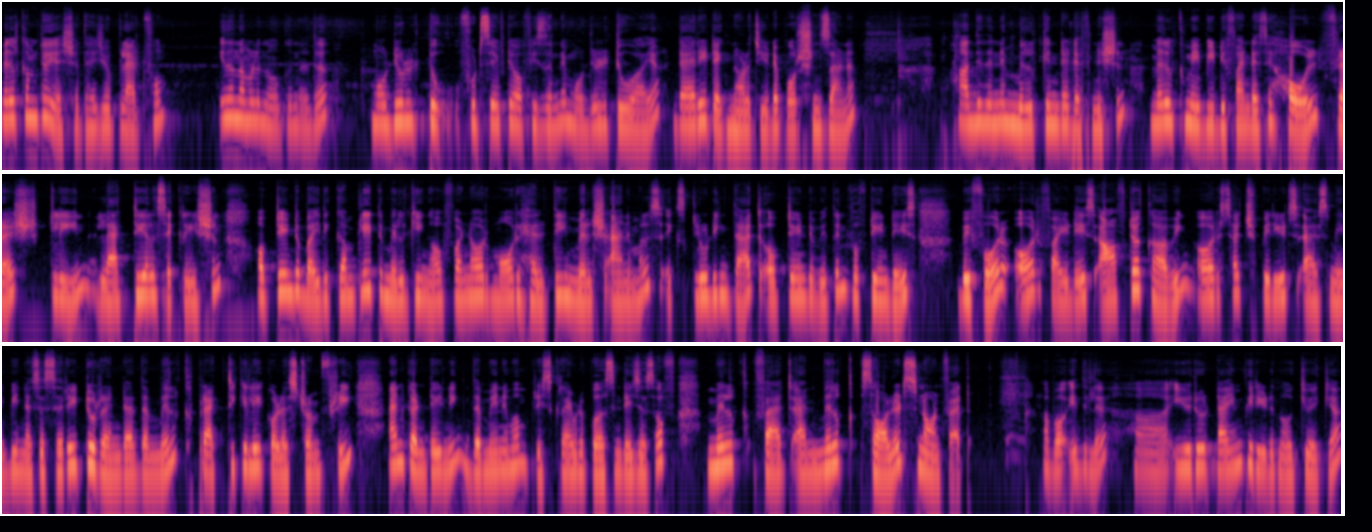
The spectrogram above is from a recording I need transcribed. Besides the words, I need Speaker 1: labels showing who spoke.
Speaker 1: Welcome to യശോധൈജു platform ഇന്ന് നമ്മൾ നോക്കുന്നത് മൊഡ്യൂൾ ടു ഫുഡ് സേഫ്റ്റി ഓഫീസറിന്റെ മൊഡ്യൂൾ ടു ആയ ഡയറി ടെക്നോളജിയുടെ പോർഷൻസ് ആണ്. ആദ്യം തന്നെ മിൽക്കിന്റെ definition milk may be defined as a whole fresh clean lacteal secretion obtained by the complete milking of one or more healthy milch animals excluding that obtained within fifteen days before or five days after calving or such periods as may be necessary to render the milk practically colostrum free and containing the minimum prescribed percentages of milk fat and milk solids non fat അപ്പോൾ ഇതിൽ ഈ ഒരു time period നോക്കി വയ്ക്കുക.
